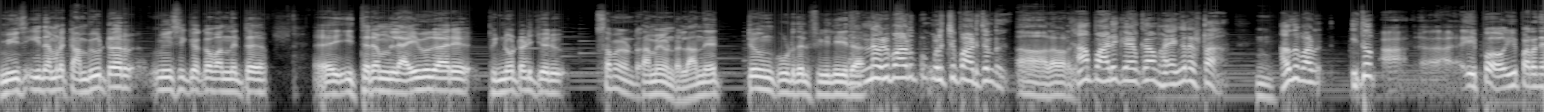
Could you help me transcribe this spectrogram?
മ്യൂസിക് ഈ നമ്മുടെ കമ്പ്യൂട്ടർ മ്യൂസിക്കൊക്കെ വന്നിട്ട് ഏഹ്, ഇത്തരം ലൈവുകാര് പിന്നോട്ടടിച്ചൊരു സമയമുണ്ട്. സമയമുണ്ടല്ലോ. അന്ന് ഏറ്റവും കൂടുതൽ ഫീൽ ചെയ്ത എന്നെ ഒരുപാട് വിളിച്ച് പാടിച്ചിട്ടുണ്ട്. ആ അതാ പറഞ്ഞു ആ പാടി കേൾക്കാൻ ഭയങ്കര ഇഷ്ടമാണ്. അത് ഇത് ഇപ്പോ ഈ പറഞ്ഞ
